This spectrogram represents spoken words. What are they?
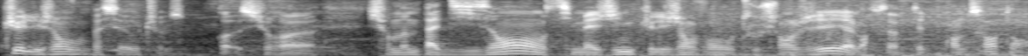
que les gens vont passer à autre chose. Sur, euh, sur même pas 10 ans, on s'imagine que les gens vont tout changer, alors ça va peut-être prendre 100 ans.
